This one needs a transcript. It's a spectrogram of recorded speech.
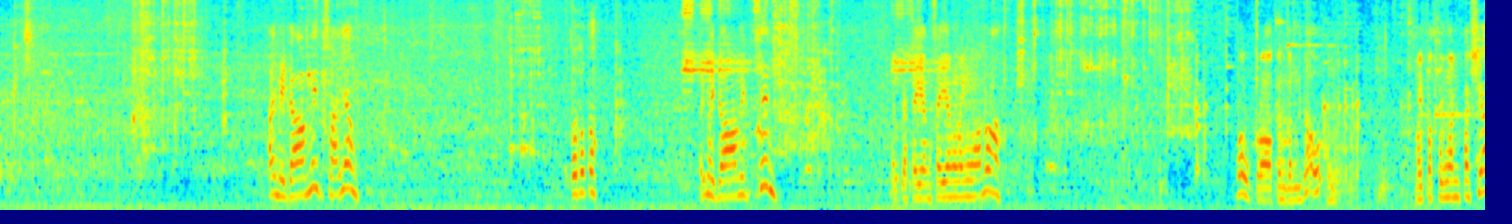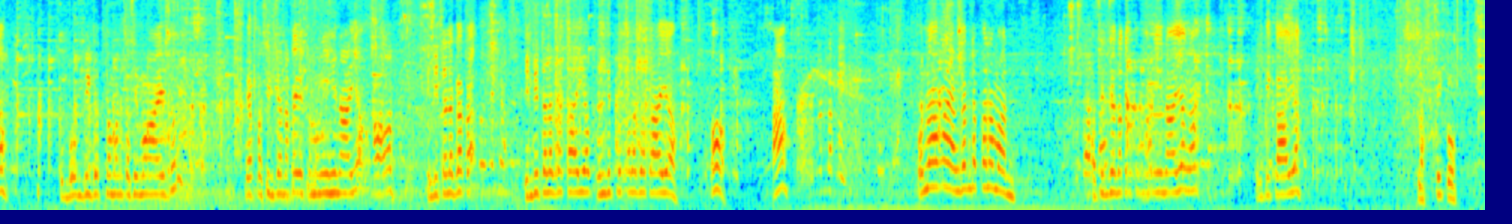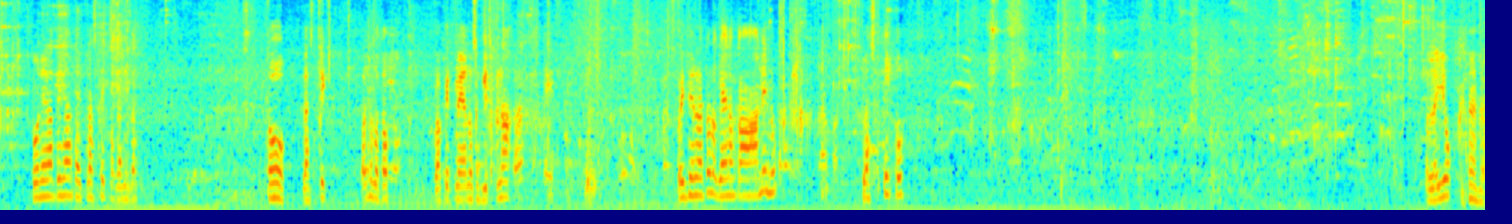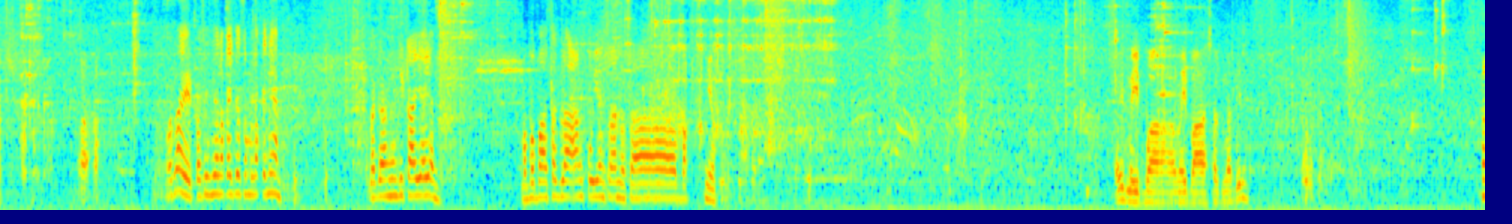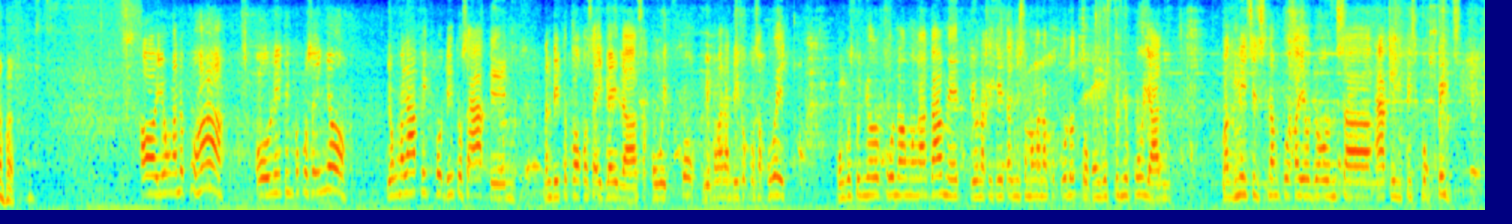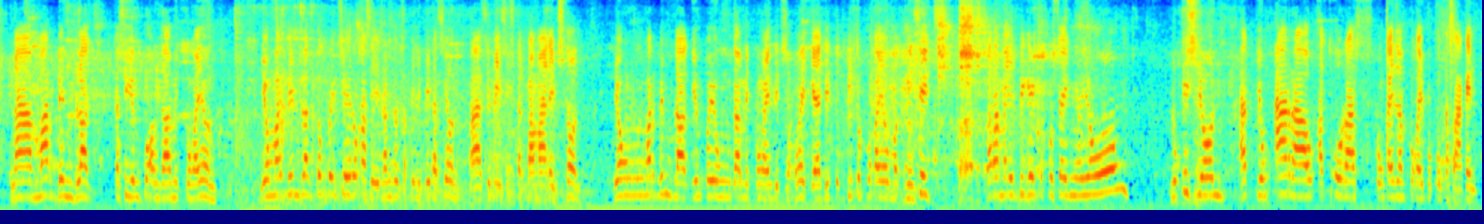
Ay, may damage. Sayang. Ito, ito, ito. Ay, may damage din. Nagkasayang-sayang lang yung ano, ah. Wow, grabe ang ganda, oh. May patungan pa siya. Sobrang bigat naman kasi mga idol. Kaya pasensya na kayo sa mga hinayang. Oo. Hindi talaga ka hindi talaga kaya, hindi po talaga kaya. Oh. Ha? Wala nga, ang ganda pa naman. Pasensya na kayo sa mga hinayang ha. Hindi kaya. Plastic oh. Kunin natin yan kay plastic maganda. Oh, plastic. Ano ba to? Bakit may ano sa gitna? Pwede na to lagay ng kanin oh. Plastic oh. Palayok. Ah, ah. Wala eh, pasensya na kayo sa malaki na yan. Talagang hindi kaya yan. Mababasag lang po yan sa ano sa box nyo. Ay, may ba may basag na din. oh, yung ano po ha. Uulitin ko po sa inyo. Yung malapit po dito sa akin, nandito po ako sa Igayla, sa Kuwait po. Yung mga nandito po sa Kuwait. Kung gusto nyo po ng mga gamit, yung nakikita nyo sa mga napupulot ko, kung gusto nyo po yan, mag-message lang po kayo doon sa aking Facebook page na Marvin Vlog. Kasi yun po ang gamit ko ngayon. Yung Marvin Vlog 2.0 kasi nandun sa Pilipinas yun. Ah, si Mrs. nagmamanage nun. Yung Marvin Vlog, yun po yung gamit ko ngayon dito sa Kuwait. Kaya dito, dito po kayo mag-message para maibigay ko po sa inyo yung location at yung araw at oras kung kailan po kayo pupunta sa akin.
